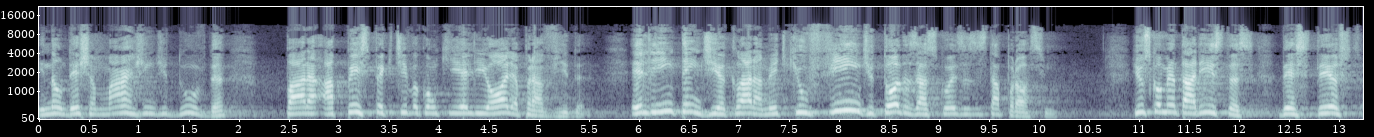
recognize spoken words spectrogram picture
e não deixa margem de dúvida para a perspectiva com que ele olha para a vida. Ele entendia claramente que o fim de todas as coisas está próximo. E os comentaristas desse texto,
